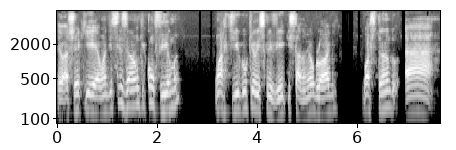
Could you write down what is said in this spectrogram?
Eu achei que é uma decisão que confirma um artigo que eu escrevi, que está no meu blog, mostrando a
